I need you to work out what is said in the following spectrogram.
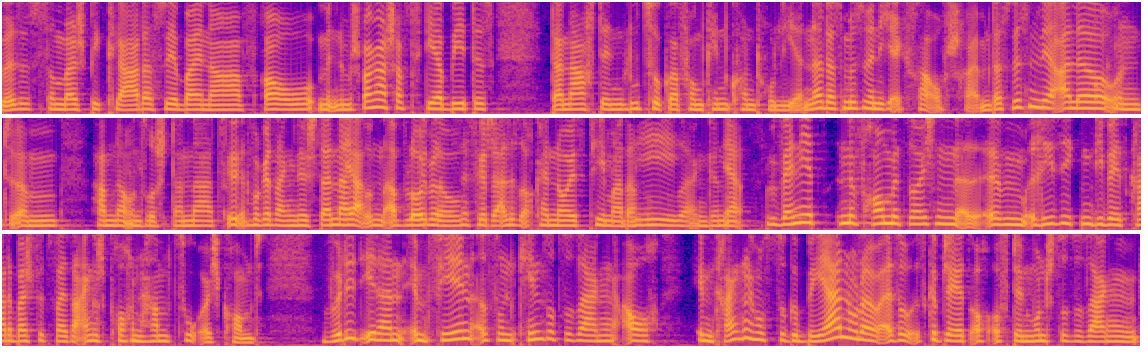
es ist zum Beispiel klar, dass wir bei einer Frau mit einem Schwangerschaftsdiabetes danach den Blutzucker vom Kind kontrollieren. Ne? Das müssen wir nicht extra aufschreiben. Das wissen wir alle okay. und ähm, haben da unsere Standards. Ich wollte sagen, die Standards ja. und Abläufe, genau. das ist ja alles auch kein neues Thema dann nee. sozusagen. Genau. Ja. Wenn jetzt eine Frau mit solchen ähm, Risiken, die wir jetzt gerade beispielsweise angesprochen haben, zu euch kommt, würdet ihr dann empfehlen, so ein Kind sozusagen auch im Krankenhaus zu gebären? Oder also es gibt ja jetzt auch oft den Wunsch sozusagen,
